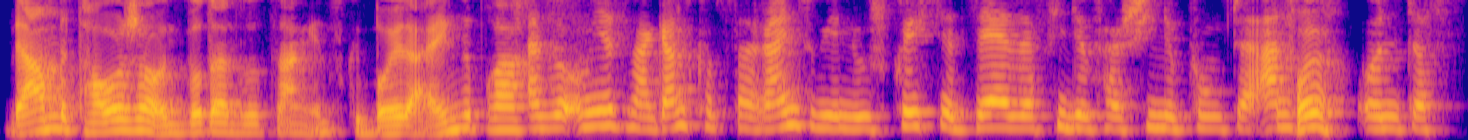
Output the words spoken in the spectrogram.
Wärmetauscher und wird dann sozusagen ins Gebäude eingebracht. Also um jetzt mal ganz kurz da reinzugehen, du sprichst jetzt sehr, sehr viele verschiedene Punkte an. Voll. Und das,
